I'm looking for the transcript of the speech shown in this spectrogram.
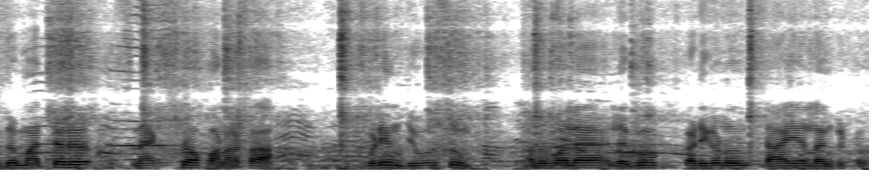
ഇത് മറ്റൊരു സ്നാക്സ് ഷോപ്പാണ് കേട്ടോ. ഇവിടെയും ജ്യൂസും അതുപോലെ ലഘു കടികളും ചായയെല്ലാം കിട്ടും.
